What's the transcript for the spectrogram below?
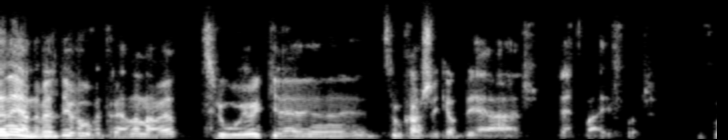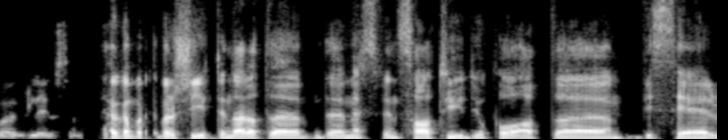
den eneveldige hovedtreneren. Jeg tror jo ikke, tror kanskje ikke at det er rett vei for, for Lillestrøm. Jeg kan bare, bare skyte inn der at eh, det Mesvin sa, tyder jo på at uh, de ser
